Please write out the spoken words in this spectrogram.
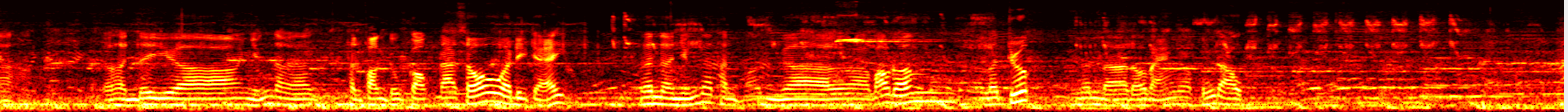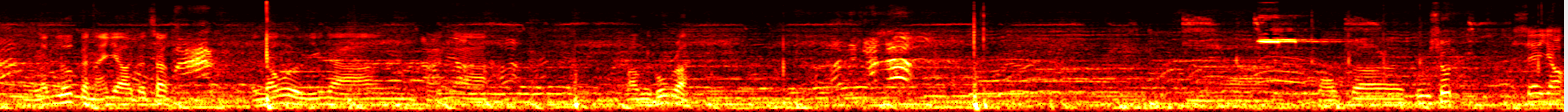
à, đội hình đi uh, những uh, thành phần trụ cột đa số đi trễ. Nên là những cái thành phần uh, báo đốm lên trước nên là đội bạn phủ đầu. Lấn lướt từ nãy giờ trên sân. Trận đấu diễn ra khoảng 30 phút rồi. Một uh, cú sút. Xé gió.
